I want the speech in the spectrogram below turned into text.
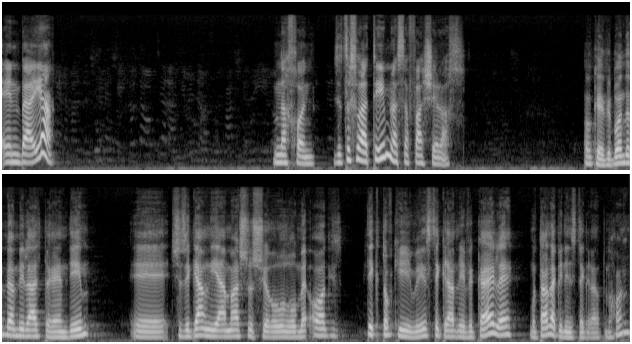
אין בעיה. נכון. זה צריך להתאים לשפה שלך. אוקיי, ובואו נדבר מילה על טרנדים, אה, שזה גם נהיה משהו שהוא מאוד טיק טוקי ואינסטגרמי וכאלה, מותר להגיד אינסטגרם, נכון?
